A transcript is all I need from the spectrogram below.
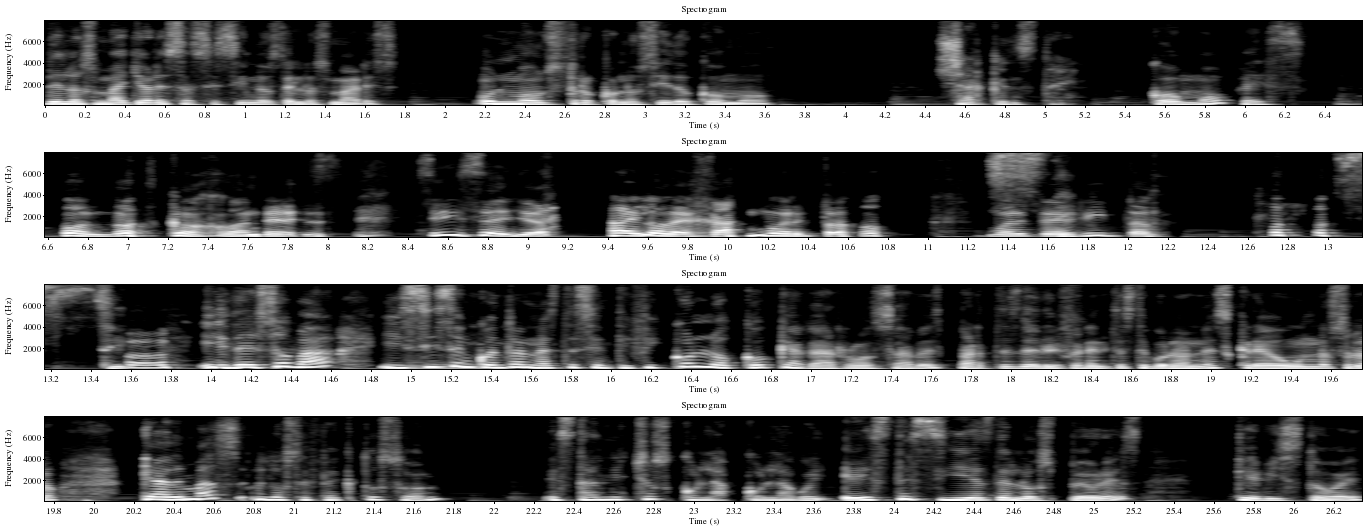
de los mayores asesinos de los mares, un monstruo conocido como Sharkenstein. ¿Cómo ves? Con dos cojones. Sí, señor. Ahí lo dejan muerto. Muertecito. Sí, y de eso va. Y sí se encuentran a este científico loco que agarró, ¿sabes? Partes de Sí, sí. diferentes tiburones, creó uno solo. Que además los efectos son, están hechos con la cola, güey. Este sí es de los peores que he visto, ¿eh?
